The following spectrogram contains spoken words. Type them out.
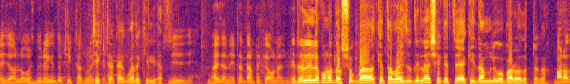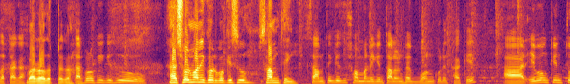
এই, যে অন্নকোষ দুইটা কিন্তু ঠিকঠাক রয়েছে। ঠিকঠাক একবারে ক্লিয়ার জি জি ভাইজান এটার দামটা কেমন আসবে? এটা নিলে কোনো দর্শক বা ক্রেতা ভাই যদি নেয় সেক্ষেত্রে একই দাম নিব বারো হাজার টাকা। বারো হাজার টাকা? বারো হাজার টাকা। তারপরেও কি কিছু? হ্যাঁ সম্মানই করব কিছু সামথিং। সামথিং কিছু সম্মানে কিন্তু আলম ভাই বহন করে থাকে। আর এবং কিন্তু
